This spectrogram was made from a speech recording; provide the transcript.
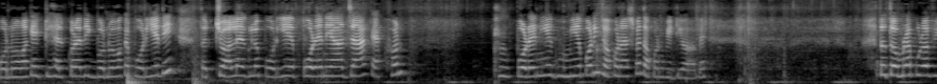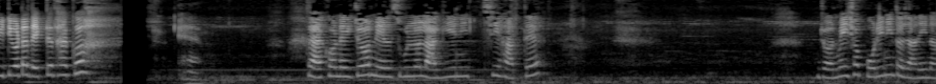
বনু আমাকে একটু হেল্প করে দিক, বনু আমাকে পরিয়ে দিক। তো চলো এগুলো পরিয়ে, পরে নেওয়া যাক এখন। পরে নিয়ে ঘুমিয়ে পড়ি, যখন আসবে তখন ভিডিও হবে। তো তোমরা পুরো ভিডিওটা দেখতে থাকো। তো এখন এই যে নেলসগুলো লাগিয়ে নিচ্ছি হাতে। জন্মে এইসব পড়িনি তো জানি না।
